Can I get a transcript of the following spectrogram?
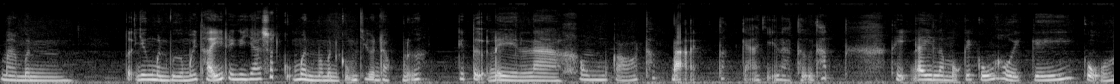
mà mình tự nhiên mình vừa mới thấy trên cái giá sách của mình mà mình cũng chưa đọc nữa. Cái tựa đề là không có thất bại, tất cả chỉ là thử thách. Thì đây là một cái cuốn hồi ký của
